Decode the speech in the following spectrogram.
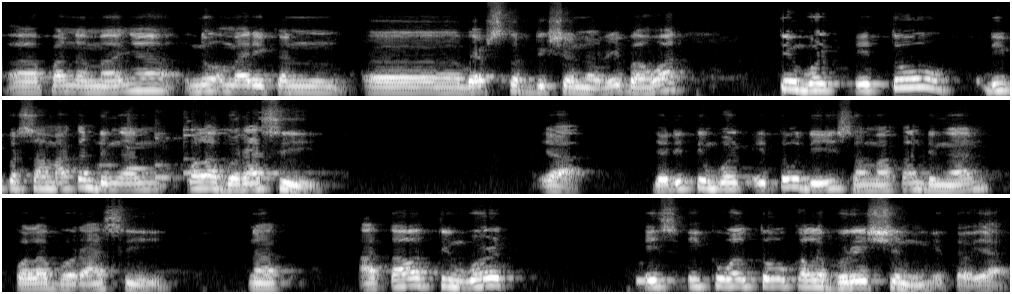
apa namanya New American eh, Webster Dictionary bahwa teamwork itu dipersamakan dengan kolaborasi. Ya, jadi teamwork itu disamakan dengan kolaborasi. Nah, atau teamwork is equal to collaboration gitu ya.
